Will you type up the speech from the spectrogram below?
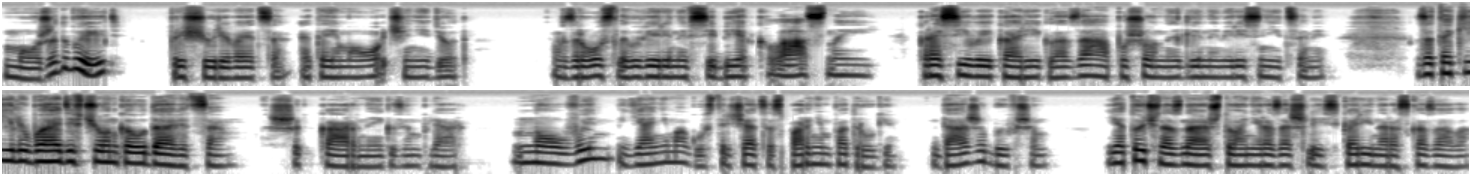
Может быть, прищуривается. Это ему очень идет. Взрослый, уверенный в себе, классный. Красивые карие глаза, опушенные длинными ресницами. За такие любая девчонка удавится. Шикарный экземпляр. Но, увы, я не могу встречаться с парнем подруги. Даже бывшим. Я точно знаю, что они разошлись, Карина рассказала.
